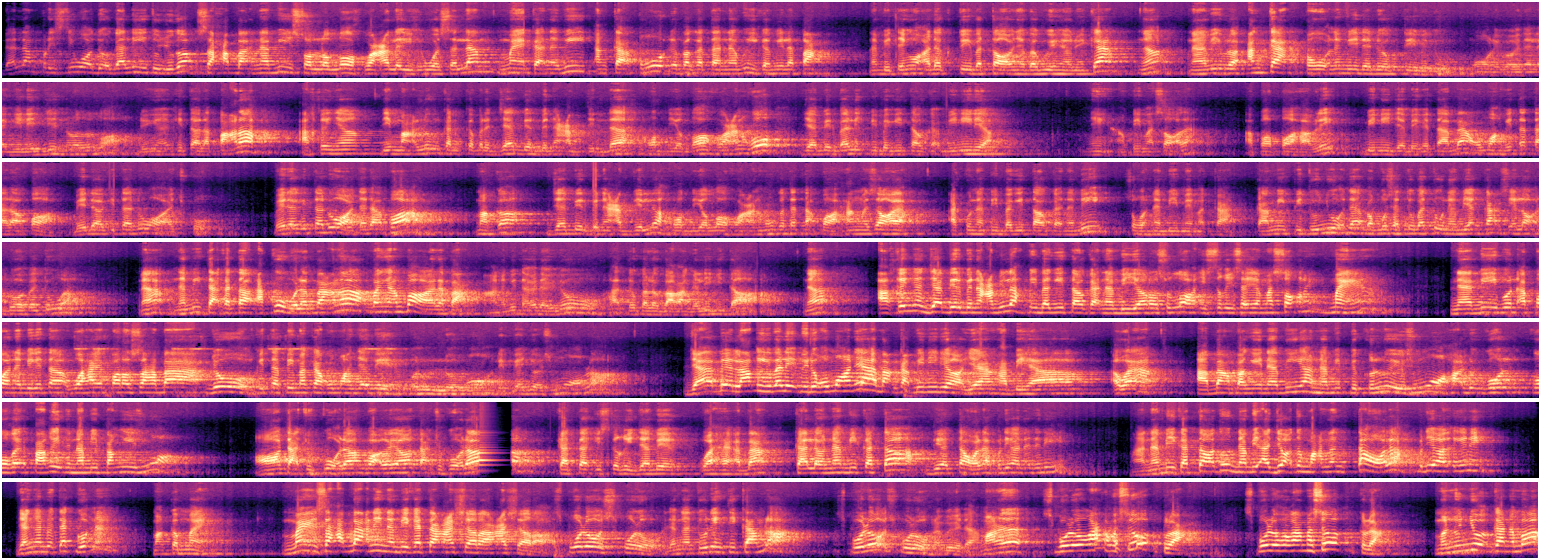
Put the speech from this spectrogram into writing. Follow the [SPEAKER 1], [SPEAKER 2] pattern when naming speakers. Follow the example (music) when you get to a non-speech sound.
[SPEAKER 1] Dalam peristiwa duk gali itu juga sahabat Nabi sallallahu alaihi wasallam mai kat Nabi angkat perut dia kata Nabi kami lapar. Nabi tengok ada ketui batalnya bagus yang diikat, nah Nabi pula angkat perut Nabi dia dua ketui batu. Oh dia berkata lagi legend Rasulullah. Dia ingat kita lapar dah. Akhirnya dimaklumkan kepada Jabir bin Abdullah radhiyallahu anhu, Jabir balik pergi tahu kat bini dia. Ni hampir masak lah apa-apa hal boleh bini Jabir kata abang rumah kita tak ada apa beda kita dua cukup beda kita dua tak ada apa maka Jabir bin Abdullah radhiyallahu anhu kata tak apa hang masak lah aku nak pergi bagi tahu kat Nabi suruh Nabi mai makan kami pi tunjuk tak baru satu batu Nabi angkat selok dua batu lah Nah, Nabi tak kata aku boleh lapar tak? Banyak apa lapar? Ha, Nabi tak kata itu. Hak tu kalau barang geli kita. Nah, Akhirnya Jabir bin Abdullah pergi bagi tahu kat Nabi, "Ya Rasulullah, isteri saya masak ni." Mai. Nabi pun apa Nabi kata, "Wahai para sahabat, jom kita pergi makan rumah Jabir." Belum, oh, dia pergi ajak semua pula. Jabir lari balik pergi rumah dia, mak kat bini dia, "Yang habis ya, awak abang panggil Nabi ya, Nabi pergi keluar semua, hak duk gol korek parit Nabi panggil semua." Oh, tak cukup dah buat raya, tak cukup dah kata isteri Jabir wahai abang kalau Nabi kata dia tahulah apa dia nak jadi. Ha, Nabi kata tu Nabi ajak tu makna tahulah apa dia nak ni. Jangan duk takut lah. Maka mai. Mai sahabat ni Nabi kata asyara asyara. Sepuluh sepuluh. Jangan tulis tikam lah. Sepuluh sepuluh Nabi kata. Makna sepuluh orang masuk keluar. Sepuluh orang masuk keluar. Menunjukkan apa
